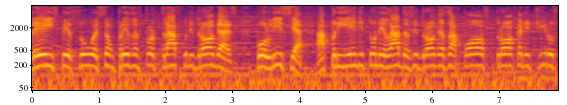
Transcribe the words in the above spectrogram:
Três pessoas são presas por tráfico de drogas. Polícia apreende toneladas de drogas após troca de tiros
